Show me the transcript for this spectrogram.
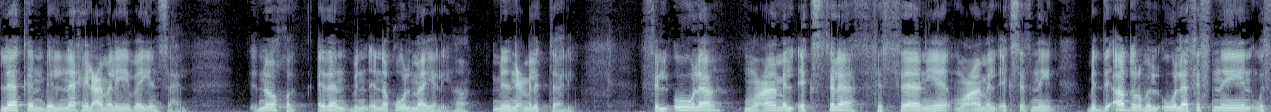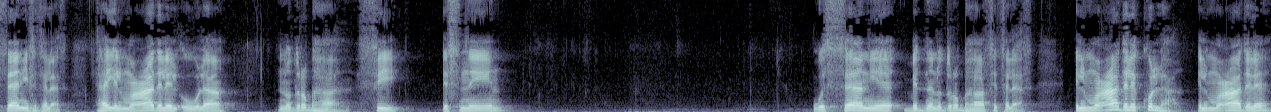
لكن بالناحية العملية بين سهل. نأخذ اذا نقول ما يلي ها نعمل التالي. في الأولى معامل x ثلاث في الثانية معامل x اثنين. بدي أضرب الأولى في اثنين والثانية في ثلاث. هي المعادلة الأولى نضربها في اثنين والثانية بدنا نضربها في ثلاث. المعادلة كلها المعادلة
